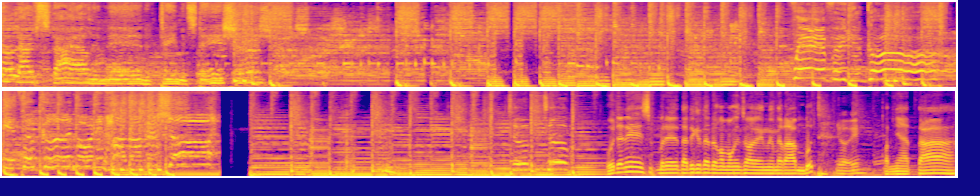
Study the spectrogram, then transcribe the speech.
Your lifestyle and entertainment station. Wherever you go. It's a good morning hard rocker show. Udah nih, sebenarnya tadi kita udah ngomongin soal yang namanya rambut. Yo, eh. Ternyata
